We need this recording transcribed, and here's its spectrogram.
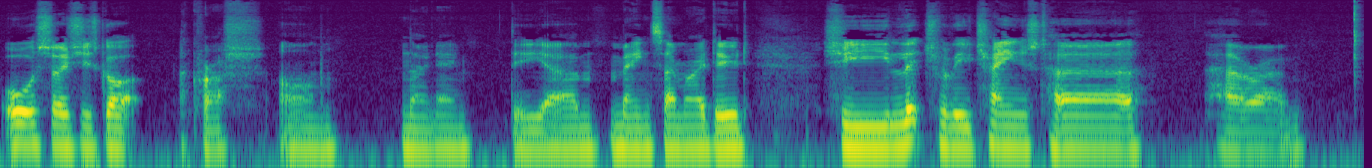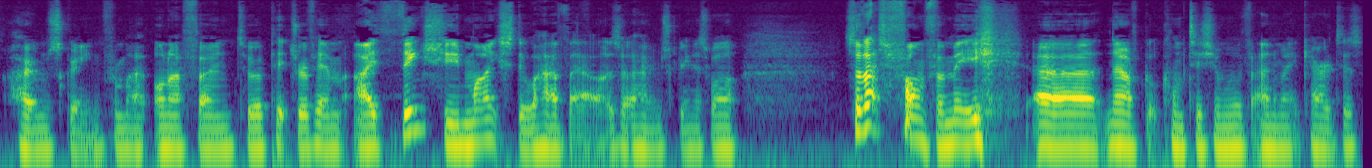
Also, she's got a crush on No Name, the um, main samurai dude she literally changed her her um, home screen from her, on her phone to a picture of him. I think she might still have that as her home screen as well. So that's fun for me. Uh, now I've got competition with animated characters.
